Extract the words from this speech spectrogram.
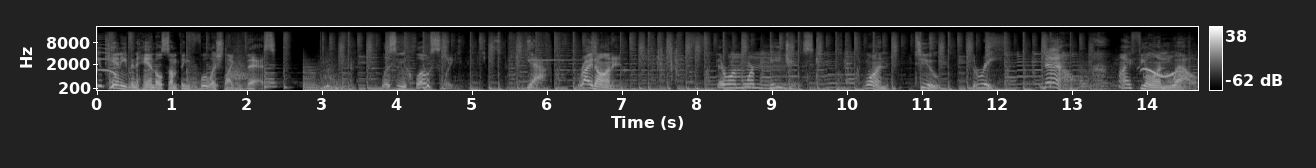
You can't even handle something foolish like this. Listen closely. Yeah, right on it. There were more hmm. pages. One, two, three. Now, I feel unwell.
